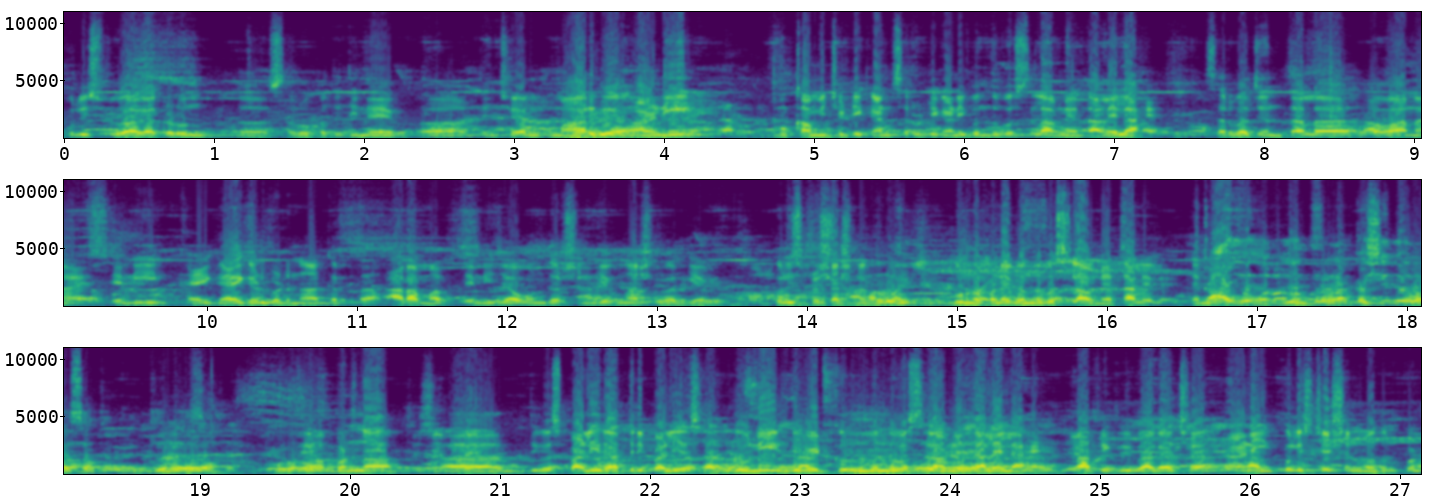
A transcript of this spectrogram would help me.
पोलीस विभागाकडून सर्व पद्धतीने त्यांचे मार्ग आणि मुक्कामीचे ठिकाण सर्व ठिकाणी बंदोबस्त लावण्यात आलेला आहे. सर्व जनताला आव्हान आहे त्यांनी काही गायगडबड न करता आरामात त्यांनी जाऊन दर्शन घेऊन आशीर्वाद घ्यावे. पोलीस प्रशासनाकडून पूर्णपणे बंदोबस्त लावण्यात आलेला आहे. काय यंत्रणा कशी व्यवस्था आपण अ, दिवसपाळी रात्रीपाळी असा दोन्ही डिवाईड करून बंदोबस्त लावण्यात आलेला आहे. ट्रॅफिक विभागाच्या आणि पोलीस स्टेशनमधून पण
